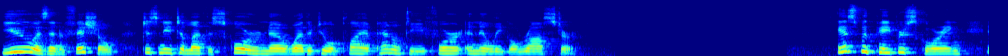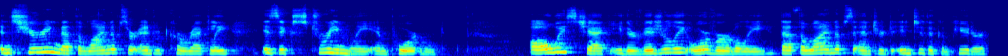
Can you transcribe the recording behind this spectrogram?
You, as an official, just need to let the scorer know whether to apply a penalty for an illegal roster. As with paper scoring, ensuring that the lineups are entered correctly is extremely important. Always check either visually or verbally that the lineups entered into the computer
